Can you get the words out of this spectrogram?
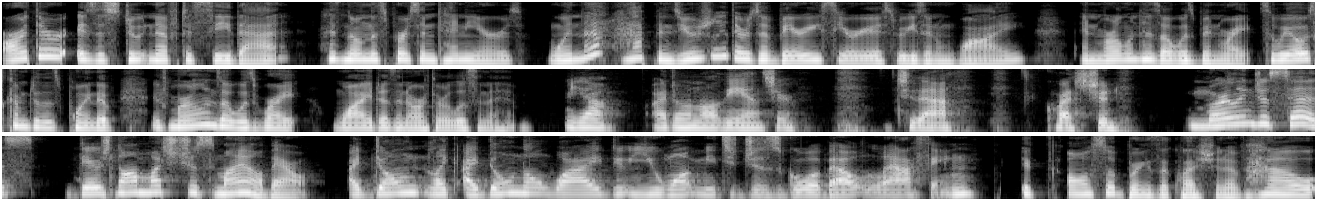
Arthur is astute enough to see that, has known this person 10 years. When that happens, usually there's a very serious reason why. And Merlin has always been right. So we always come to this point of if Merlin's always right, why doesn't Arthur listen to him? Yeah, I don't know the answer to that question. Merlin just says there's not much to smile about. I don't like I don't know why do you want me to just go about laughing? It also brings the question of how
